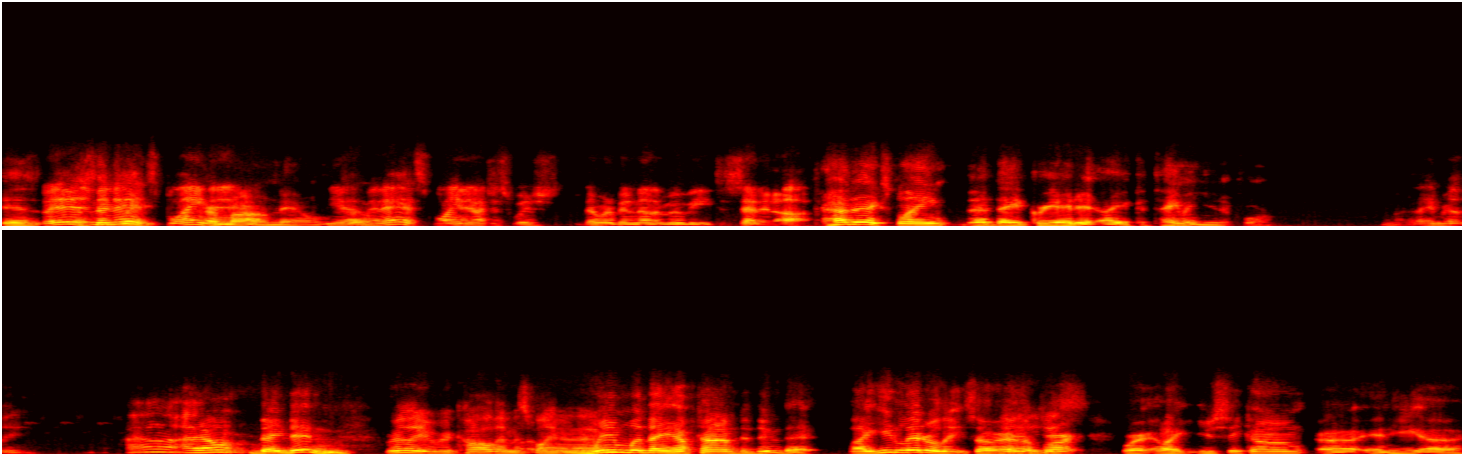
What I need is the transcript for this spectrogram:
is They, I mean, they essentially her it. mom now. Yeah, so. I mean, they explain it. I just wish there would have been another movie to set it up. How do they explain that they created a containment unit for them? They really, I don't, I don't? They didn't. really recall them explaining that. When would they have time to do that? like he literally. So there's Yeah, a part just- where like you see Kong, uh, and he uh,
